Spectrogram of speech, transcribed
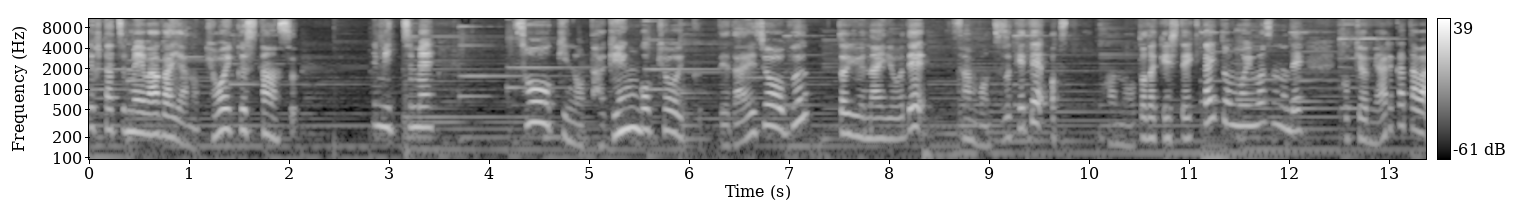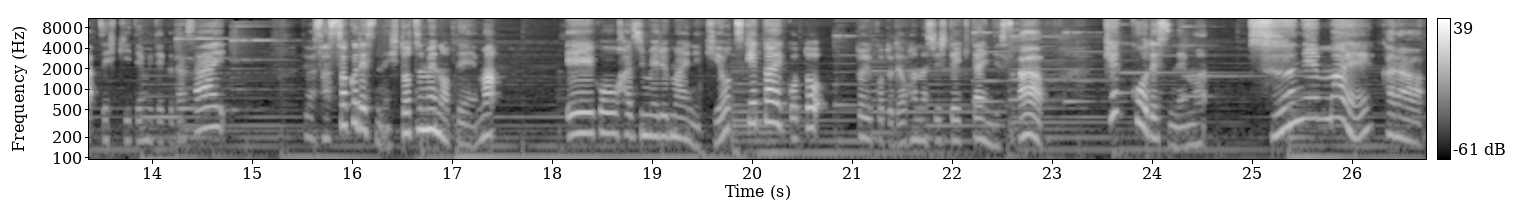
で、2つ目、我が家の教育スタンス。で、3つ目、早期の多言語教育って大丈夫という内容で3本続けておあのお届けしていきたいと思いますので、ご興味ある方はぜひ聞いてみてください。では早速ですね、1つ目のテーマ、英語を始める前に気をつけたいことということでお話ししていきたいんですが、結構ですね、ま、数年前から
